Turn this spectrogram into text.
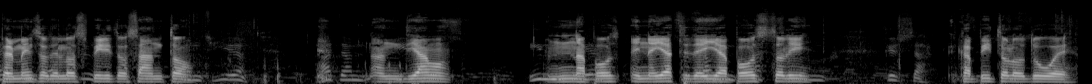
per mezzo dello Spirito Santo. Andiamo negli Atti degli Apostoli, capitolo 2.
